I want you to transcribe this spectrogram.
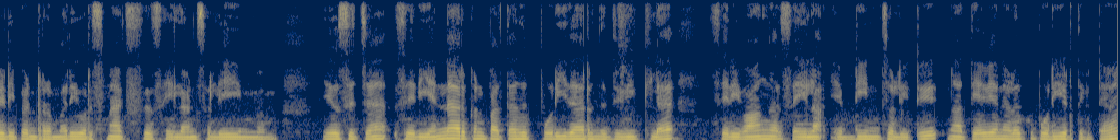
ரெடி பண்ணுற மாதிரி ஒரு ஸ்நாக்ஸ் செய்யலான்னு சொல்லி யோசித்தேன் சரி என்ன இருக்குன்னு பார்த்தா அது பொரி தான் இருந்தது வீட்டில் சரி வாங்க செய்யலாம். எப்படின்னு சொல்லிட்டு நான் தேவையான அளவுக்கு பொறி எடுத்துக்கிட்டேன்.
